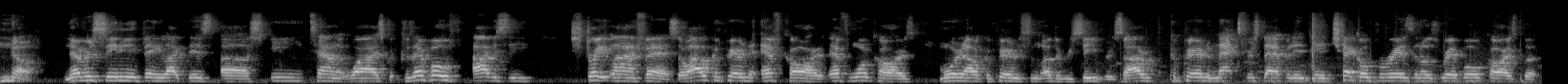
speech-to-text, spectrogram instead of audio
No, never seen anything like this uh, speed, talent wise, because they're both obviously straight line fast. So I would compare them to F cars, F1 cars, more than I would compare him to some other receivers. So I compare them to Max Verstappen and, and Checo Perez and those Red Bull cars. But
